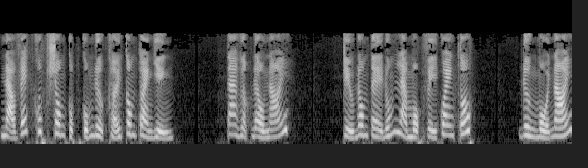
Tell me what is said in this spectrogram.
Nạo vét khúc sông cục cũng được khởi công toàn diện. Ta gật đầu nói. Triệu Đông Tề đúng là một vị quan tốt. Đường Mội nói.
